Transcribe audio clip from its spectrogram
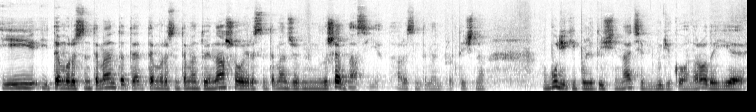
І, і тему ресентименту, тему ресентименту і нашого, і ресентимент же не лише в нас є. Та? Ресентимент практично в будь-якій політичній нації, в будь-якого народу є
